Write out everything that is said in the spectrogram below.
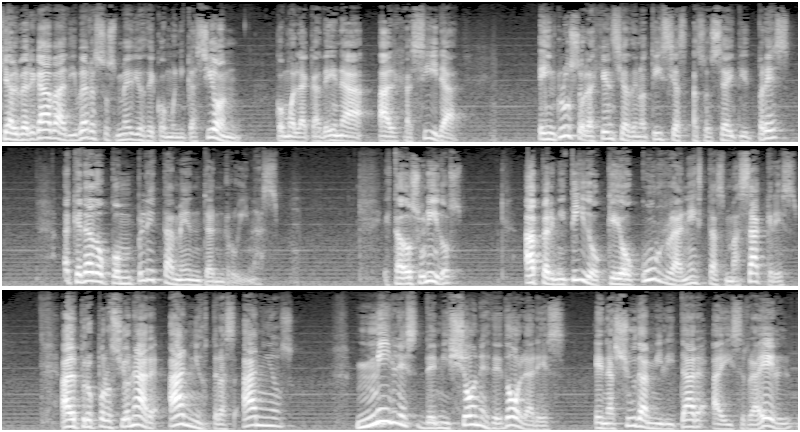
que albergaba a diversos medios de comunicación, como la cadena Al Jazeera e incluso la agencia de noticias Associated Press, ha quedado completamente en ruinas. Estados Unidos ha permitido que ocurran estas masacres al proporcionar años tras años miles de millones de dólares en ayuda militar a Israel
